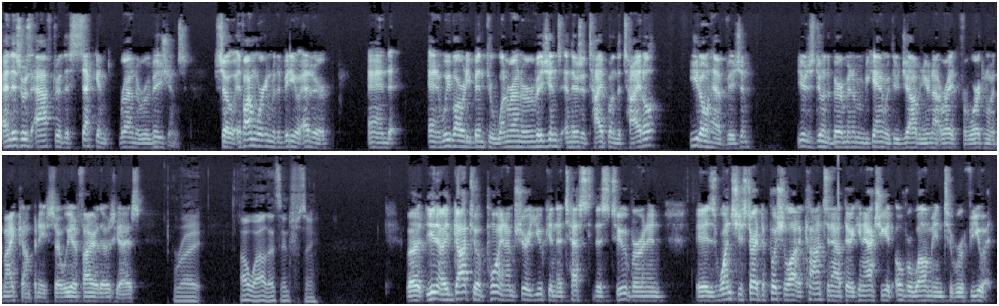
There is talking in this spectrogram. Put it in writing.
and this was after the second round of revisions. So if I'm working with a video editor and and we've already been through one round of revisions and there's a typo in the title, you don't have vision. You're just doing the bare minimum you can with your job, and you're not right for working with my company. So we had to fire those guys. Right. Oh wow, that's interesting. But you know, it got to a point. I'm sure you can attest to this too, Vernon is once you start to push a lot of content out there, it can actually get overwhelming to review it.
